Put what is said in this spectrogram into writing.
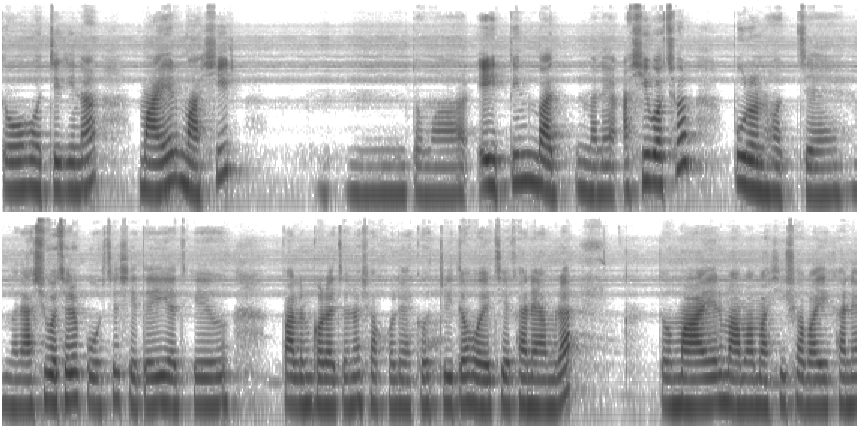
তো হচ্ছে কি না, মায়ের মাসির তোমার এইটিন বা মানে আশি বছর পূরণ হচ্ছে মানে আশি বছরে পড়ছে, সেটাই আজকে পালন করার জন্য সকলে একত্রিত হয়েছে এখানে আমরা। তো মায়ের, মামা, মাসি সবাই এখানে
